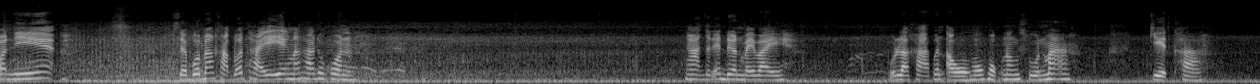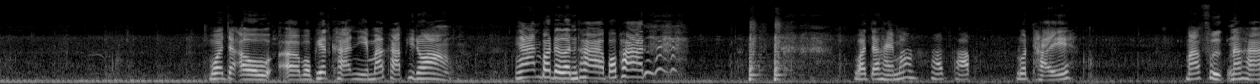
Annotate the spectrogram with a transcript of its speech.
วันนี้เสียบุญมาขับรถไถเองนะคะทุกคน งานจะได้เดินไวๆบุญราคาเพิ่นเอาหกหกหนึ่งศูนย์มา เกตค่ะ ว่าจะเอาเอ่อประเภทขาหนีมาค่ะพี่น้อง งานพอเดินค่ะพอพัน ว่าจะให้มาฮัดครับ รถไถ มาฝึกนะคะ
